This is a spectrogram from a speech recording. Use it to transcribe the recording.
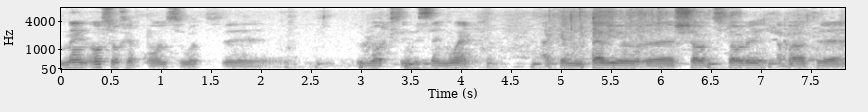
men also have points what uh, works in the same way. I can tell you a short story about uh,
